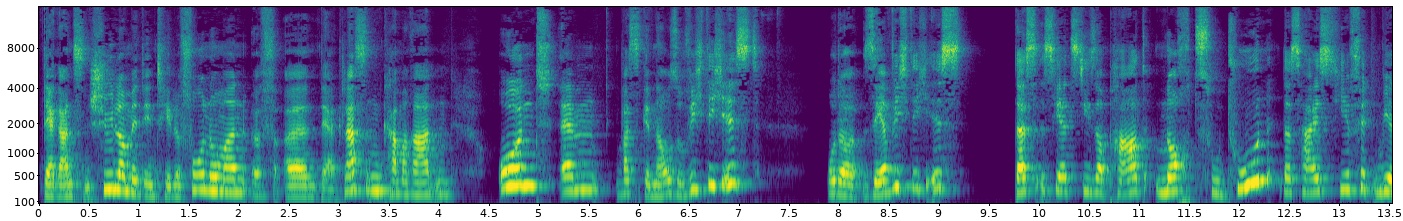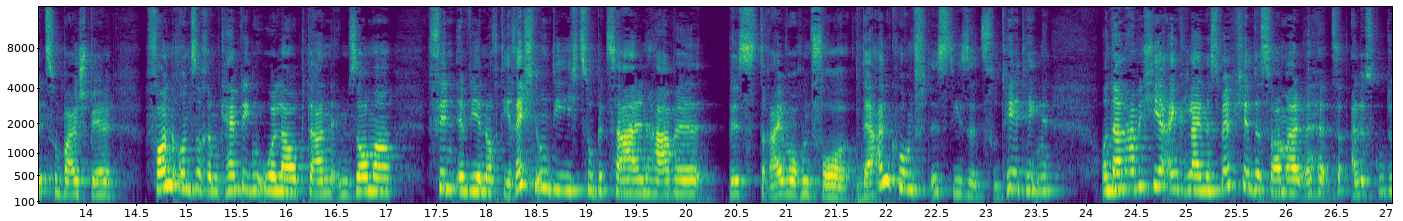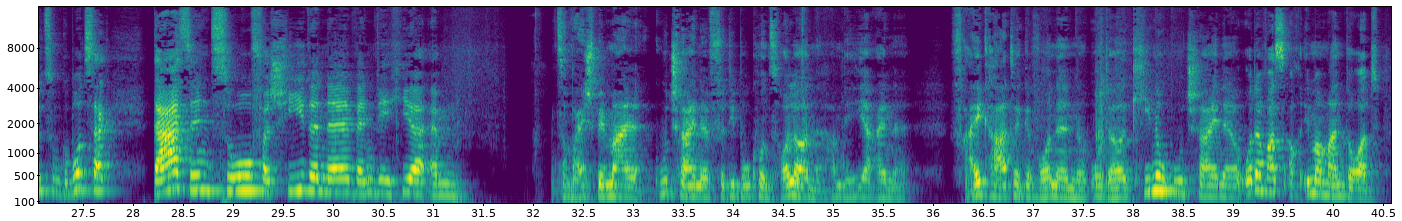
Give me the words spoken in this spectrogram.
der ganzen Schüler mit den Telefonnummern äh, der Klassenkameraden. Und ähm, was genauso wichtig ist oder sehr wichtig ist, das ist jetzt dieser Part noch zu tun. Das heißt, hier finden wir zum Beispiel von unserem Campingurlaub dann im Sommer, finden wir noch die Rechnung, die ich zu bezahlen habe. Bis drei Wochen vor der Ankunft ist diese zu tätigen. Und dann habe ich hier ein kleines Mäppchen, das war mal äh, alles Gute zum Geburtstag. Da sind so verschiedene, wenn wir hier ähm, zum Beispiel mal Gutscheine für die Buchkunst Holland, haben wir hier eine Freikarte gewonnen oder Kinogutscheine oder was auch immer man dort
